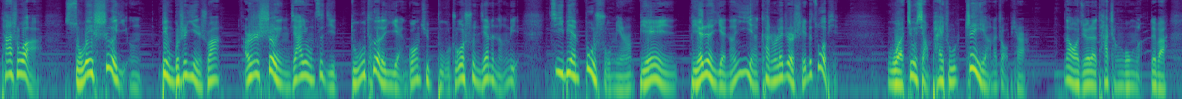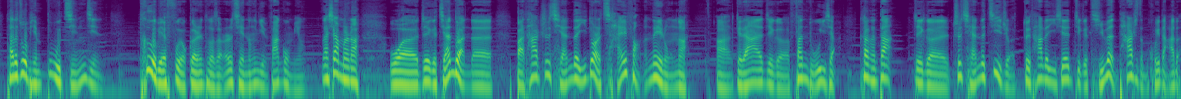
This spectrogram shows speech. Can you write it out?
他说啊，所谓摄影并不是印刷，而是摄影家用自己独特的眼光去捕捉瞬间的能力。即便不署名，别人别人也能一眼看出来这是谁的作品。我就想拍出这样的照片，那我觉得他成功了，对吧？他的作品不仅仅特别富有个人特色，而且能引发共鸣。那下面呢，我这个简短的把他之前的一段采访的内容呢，啊，给大家这个翻读一下，看看大。这个之前的记者对他的一些这个提问，他是怎么回答的？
